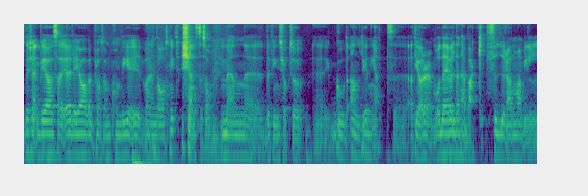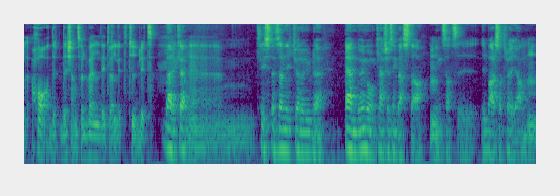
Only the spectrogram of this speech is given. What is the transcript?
Det kän, vi har, eller jag har väl pratat om Condé i varenda avsnitt, känns det som. Men eh, det finns ju också eh, god anledning att, att göra det. Och det är väl den här backfyran man vill ha. Det, det känns väl väldigt, väldigt tydligt. Verkligen. Ehm, Christensen gick väl och gjorde ännu en gång kanske sin bästa Mm. insats i, i Barca-tröjan. Mm.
